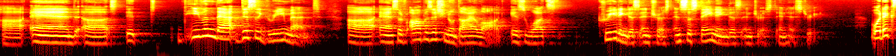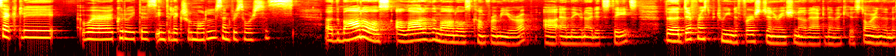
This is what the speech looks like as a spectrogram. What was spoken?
Uh, and uh, it, even that disagreement and sort of oppositional dialogue is what's creating this interest and sustaining this interest in history. What exactly were Kuroita's intellectual models and resources? Uh, the models, a lot of the models come from Europe uh, and the United States. The difference between the first generation of academic historians and the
